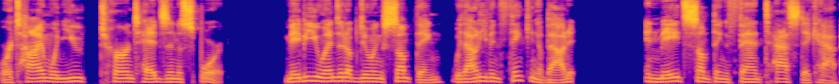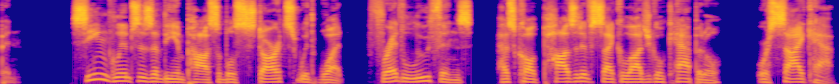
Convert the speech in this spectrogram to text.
or a time when you turned heads in a sport. Maybe you ended up doing something without even thinking about it and made something fantastic happen. Seeing glimpses of the impossible starts with what Fred Luthans has called positive psychological capital, or PSYCAP.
